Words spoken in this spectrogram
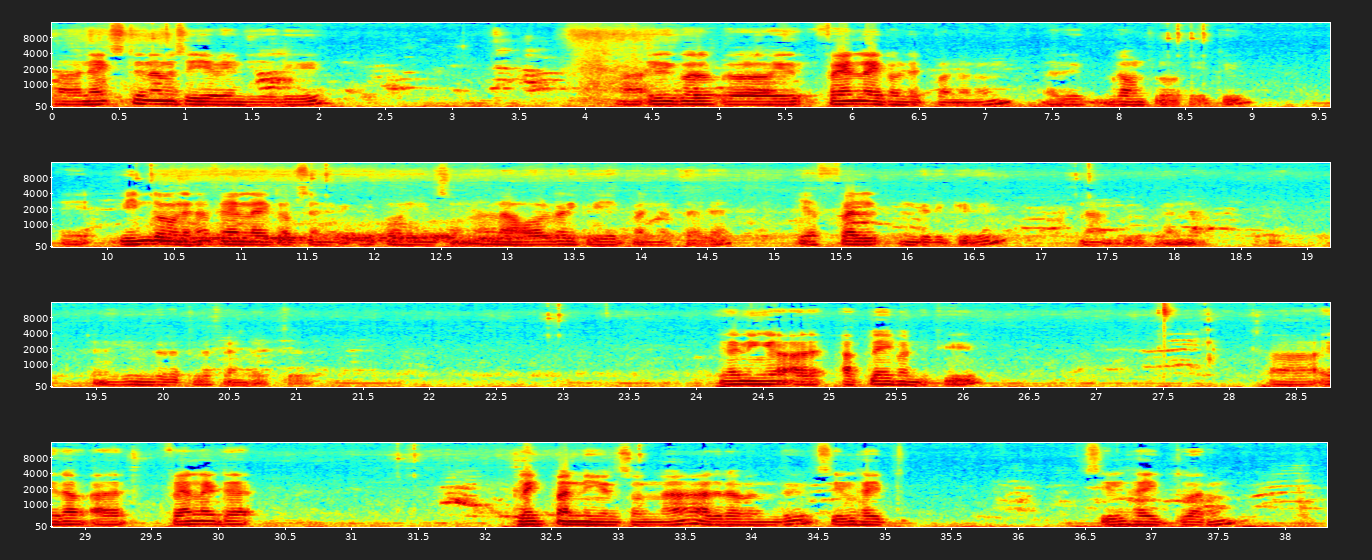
நெக்ஸ்ட்டு நம்ம செய்ய வேண்டியது இதுக்கு ஒரு ஃபேன் லைட் ஒன்று செட் பண்ணணும். அது கிரவுண்ட் ஃப்ளோர் போயிட்டு விண்டோவில் தான் ஃபேன் லைட் ஆப்ஷன் இருக்குது போனீங்கன்னு சொன்னால் நான் ஆல்ரெடி க்ரியேட் பண்ணதால எஃப்எல் இங்கே இருக்குது. நான் கொடுக்குறேன். எனக்கு இந்த இடத்துல ஃபேன் லைட் தேவை. இதை நீங்கள் அப்ளை பண்ணிட்டு இதை ஃபேன் லைட்டை கிளிக் பண்ணீங்கன்னு சொன்னால் அதில் வந்து சில் ஹைட் சில் ஹைட் வரும்.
